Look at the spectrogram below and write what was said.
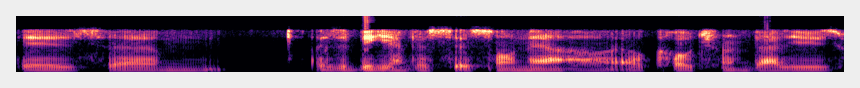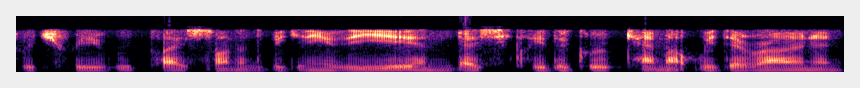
there's um, there's a big emphasis on our, our culture and values, which we, we placed on at the beginning of the year, and basically the group came up with their own and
